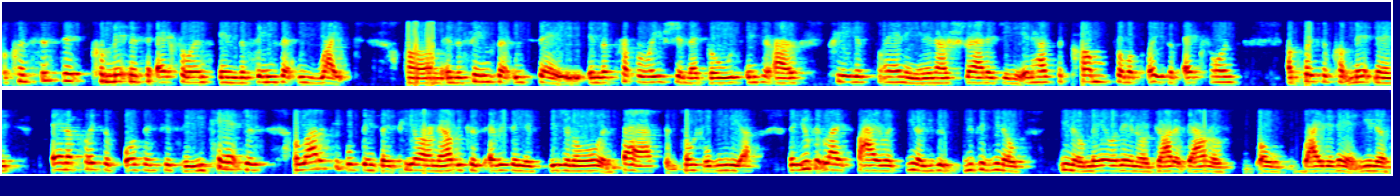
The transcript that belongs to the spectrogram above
a consistent commitment to excellence in the things that we write, um, in the things that we say, in the preparation that goes into our creative planning and in our strategy. It has to come from a place of excellence, a place of commitment, and a place of authenticity. You can't just a lot of people think that PR now because everything is digital and fast and social media that you could like file it, you know, you could you could, you know, you know, mail it in or jot it down or or write it in. You know,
